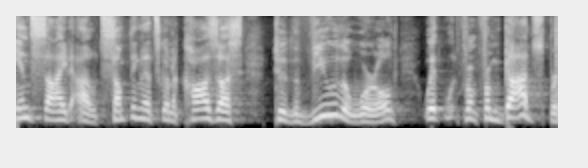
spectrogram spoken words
inside out, something that's going to cause us to view the world with, from, from God's perspective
